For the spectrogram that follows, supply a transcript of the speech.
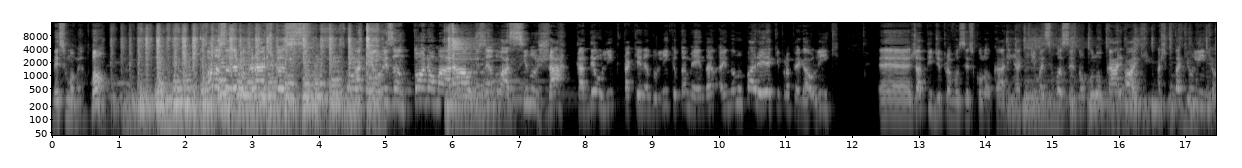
nesse momento. Bom, saudações democráticas. Aqui Luiz Antônio Amaral dizendo assino já. Cadê o link? Tá querendo o link? Eu também ainda, ainda não parei aqui para pegar o link. É, já pedi para vocês colocarem aqui, mas se vocês não colocarem, ó, aqui, acho que está aqui o link, ó.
